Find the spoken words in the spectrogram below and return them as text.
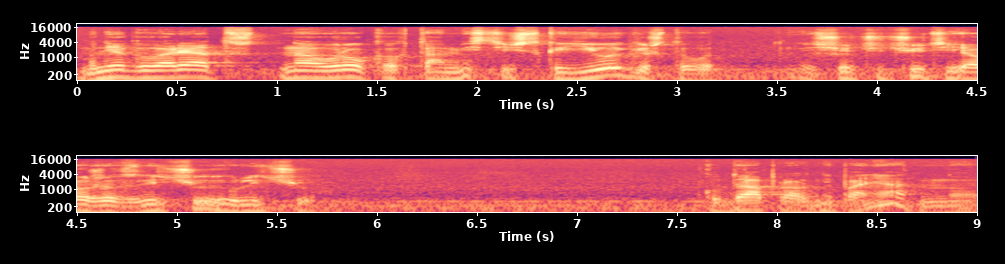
мне говорят на уроках там мистической йоги, что вот еще чуть-чуть, я уже взлечу и улечу. Куда, правда, непонятно, но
